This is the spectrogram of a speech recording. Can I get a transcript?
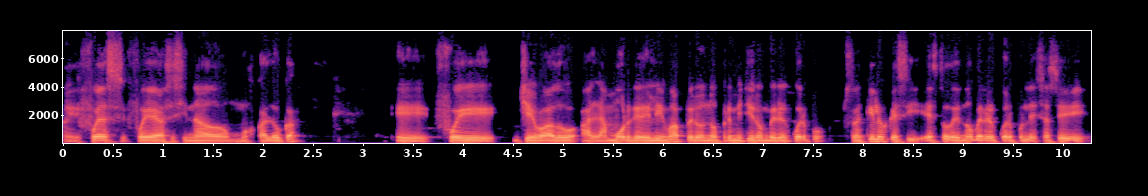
eh, fue, fue asesinado Mosca Loca, eh, fue llevado a la morgue de Lima, pero no permitieron ver el cuerpo. Pues tranquilos que si esto de no ver el cuerpo les hace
